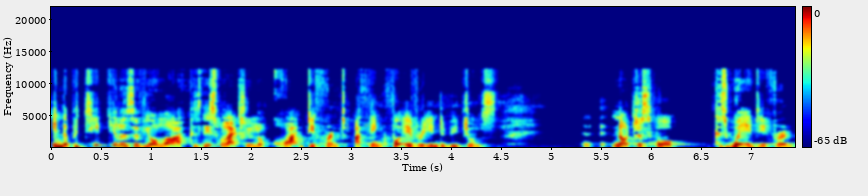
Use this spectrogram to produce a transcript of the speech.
in the particulars of your life, because this will actually look quite different, I think, for every individual's. Not just for because we're different,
